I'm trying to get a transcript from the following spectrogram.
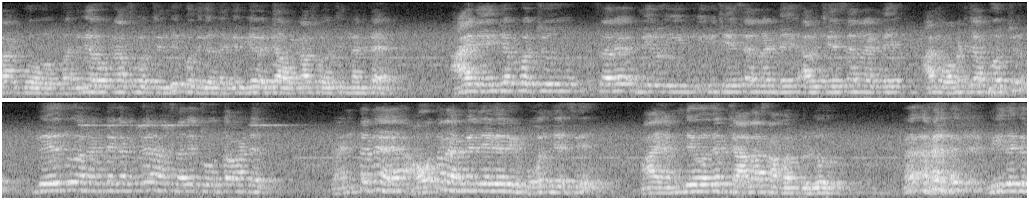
నాకు బదిలీ అవకాశం వచ్చింది కొద్దిగా దగ్గరికి వెళ్ళే అవకాశం వచ్చిందంటే ఆయన ఏం చెప్పొచ్చు? సరే మీరు ఇవి చేసేళ్ళండి అవి చేసేళ్ళండి అని ఒకటి చెప్పొచ్చు. లేదు అని అంటే కనుక సరే చూద్దామంటే వెంటనే అవతల ఎమ్మెల్యే గారికి ఫోన్ చేసి మా ఎండిఓ గారు చాలా సమర్థుడు మీ దగ్గర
